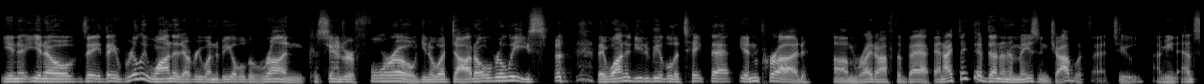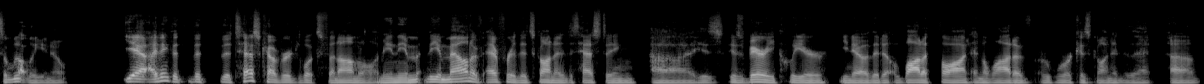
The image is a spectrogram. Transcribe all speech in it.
you know you know they they really wanted everyone to be able to run Cassandra 4.0, you know what dot .0 release. they wanted you to be able to take that in prod um, right off the bat, and I think they've done an amazing job with that too. I mean, absolutely, you know. Yeah, I think that the, the test coverage looks phenomenal. I mean, the the amount of effort that's gone into testing uh, is is very clear. You know that a lot of thought and a lot of uh, work has gone into that. Um,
